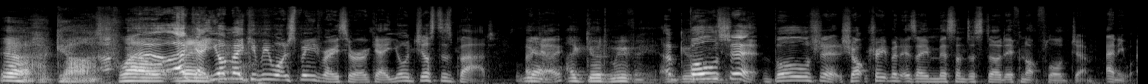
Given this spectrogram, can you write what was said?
Oh God. Well, Uh, okay, you you're go. making me watch Speed Racer. Okay, you're just as bad. Okay. yeah, a good movie. A good movie. Bullshit. Bullshit. Shock treatment is a misunderstood, if not flawed, gem. Anyway,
